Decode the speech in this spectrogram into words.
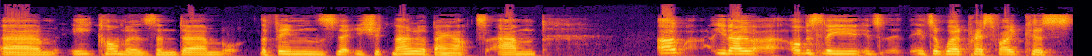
um e-commerce and um, the things that you should know about. Um, oh, you know, obviously it's it's a WordPress focus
